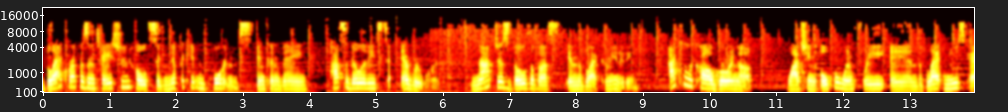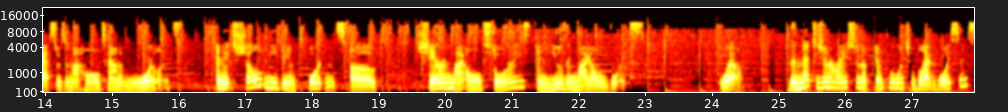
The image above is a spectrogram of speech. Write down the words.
Black representation holds significant importance in conveying possibilities to everyone, not just those of us in the Black community. I can recall growing up watching Oprah Winfrey and the Black newscasters in my hometown of New Orleans, and it showed me the importance of sharing my own stories and using my own voice. Well, the next generation of influential Black voices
